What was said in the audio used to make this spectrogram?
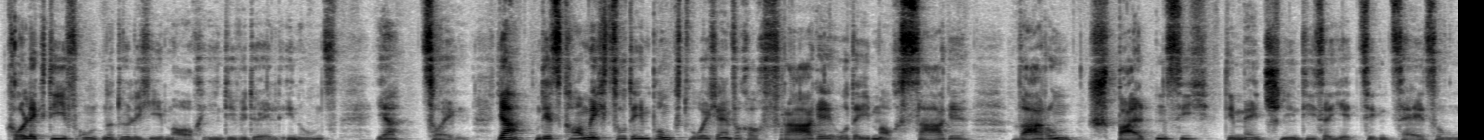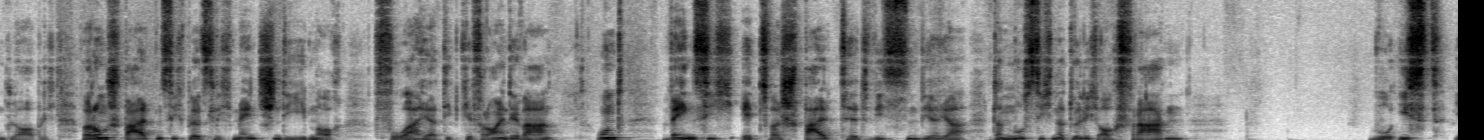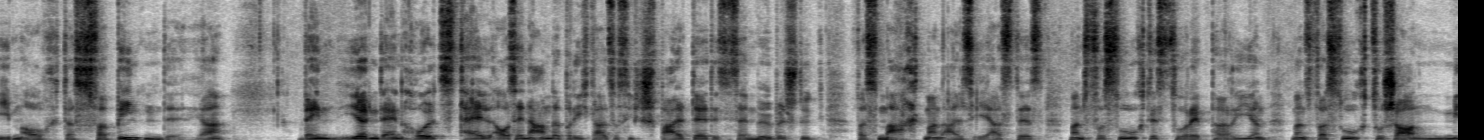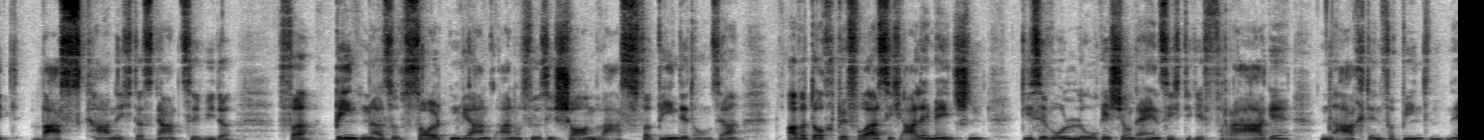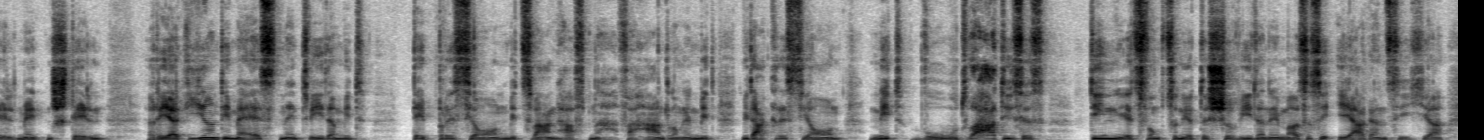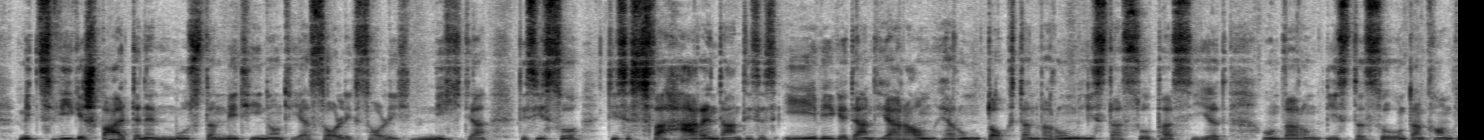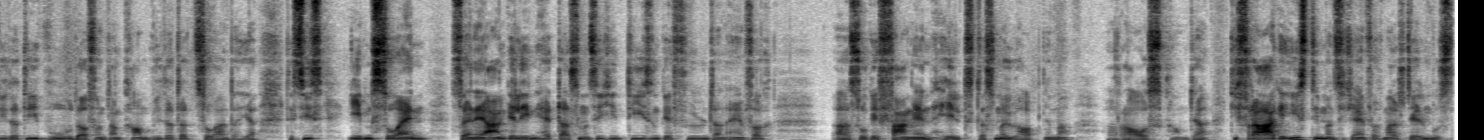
kollektiv und natürlich eben auch individuell in uns erzeugen. Ja, und jetzt komme ich zu dem Punkt, wo ich einfach auch frage oder eben auch sage, warum spalten sich die Menschen in dieser jetzigen Zeit so unglaublich? Warum spalten sich plötzlich Menschen, die eben auch vorher dicke Freunde waren? Und wenn sich etwas spaltet, wissen wir ja, dann muss sich natürlich auch fragen, wo ist eben auch das Verbindende, ja? Wenn irgendein Holzteil auseinanderbricht, also sich spaltet, es ist ein Möbelstück, was macht man als erstes? Man versucht es zu reparieren, man versucht zu schauen, mit was kann ich das Ganze wieder verbinden. Also sollten wir an, an und für sich schauen, was verbindet uns. Ja? Aber doch bevor sich alle Menschen diese wohl logische und einsichtige Frage nach den verbindenden Elementen stellen, reagieren die meisten entweder mit Depression, mit zwanghaften Verhandlungen, mit, mit Aggression, mit Wut, wow, dieses Ding, jetzt funktioniert das schon wieder nicht mehr. Also sie ärgern sich ja mit zwiegespaltenen Mustern, mit hin und her, soll ich, soll ich nicht. Ja. Das ist so dieses Verharren dann, dieses ewige dann herum, herumdoktern, warum ist das so passiert und warum ist das so und dann kommt wieder die Wut auf und dann kommt wieder der Zorn daher. Das ist eben so, ein, so eine Angelegenheit, dass man sich in diesen Gefühlen dann einfach äh, so gefangen hält, dass man überhaupt nicht mehr rauskommt. Ja. Die Frage ist, die man sich einfach mal stellen muss,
